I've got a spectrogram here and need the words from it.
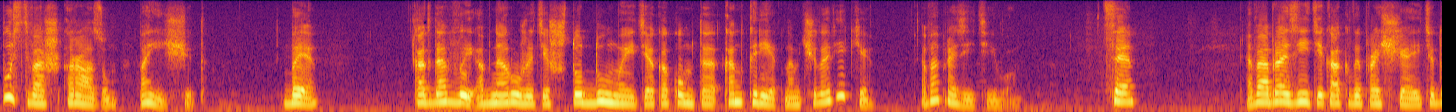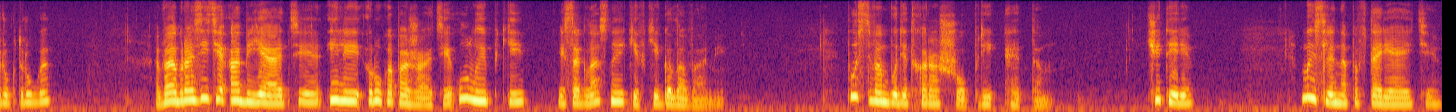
Пусть ваш разум поищет. Б. Когда вы обнаружите, что думаете о каком-то конкретном человеке, вообразите его. С. Вообразите, как вы прощаете друг друга. Вообразите объятия или рукопожатия, улыбки и согласные кивки головами. Пусть вам будет хорошо при этом. 4. Мысленно повторяйте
